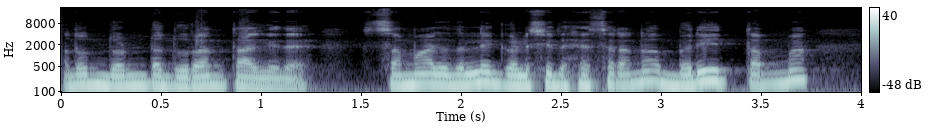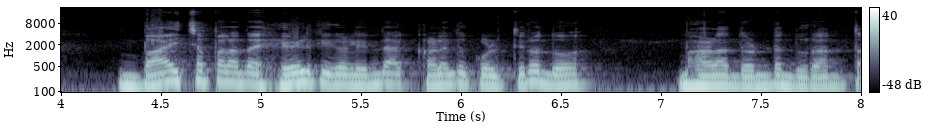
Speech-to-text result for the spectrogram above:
ಅದೊಂದು ದೊಡ್ಡ ದುರಂತ ಆಗಿದೆ. ಸಮಾಜದಲ್ಲಿ ಗಳಿಸಿದ ಹೆಸರನ್ನು ಬರೀ ತಮ್ಮ ಬಾಯಿ ಚಪಲದ ಹೇಳಿಕೆಗಳಿಂದ ಕಳೆದುಕೊಳ್ತಿರೋದು ಬಹಳ ದೊಡ್ಡ ದುರಂತ.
